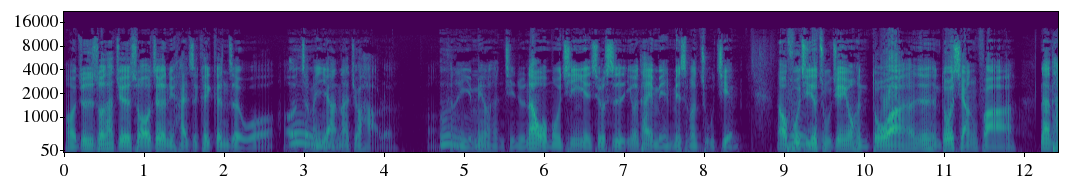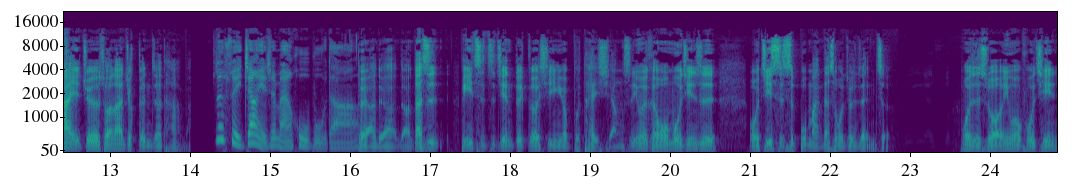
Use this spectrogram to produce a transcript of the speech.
哦，就是说他觉得说哦，这个女孩子可以跟着我，哦，怎么样，那就好了。哦，可能也没有很清楚。那我母亲也就是，因为她也没没什么主见，那我父亲的主见有很多啊，很多想法啊，那他也觉得说，那就跟着他吧。那所以这样也是蛮互补的啊。对啊，对啊，对啊。但是彼此之间对个性又不太相似，因为可能我母亲是我即使是不满，但是我就忍着。或者说，因为我父亲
